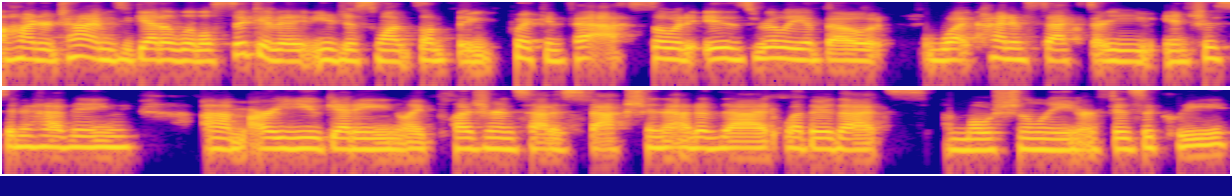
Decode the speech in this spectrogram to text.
a hundred times you get a little sick of it and you just want something quick and fast. So it is really about what kind of sex are you interested in having? Um, are you getting like pleasure and satisfaction out of that whether that's emotionally or physically?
